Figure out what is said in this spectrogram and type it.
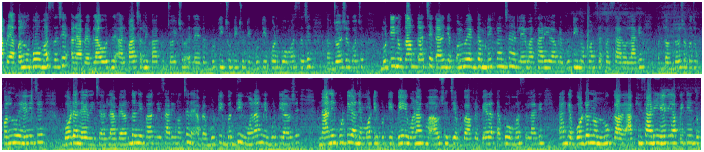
આપણે આ પલ્લું બહુ મસ્ત છે અને આપણે બ્લાઉઝ અને પાછળની પાક જોઈશું એટલે બુટી, છૂટી છૂટી બુટી પણ બહુ મસ્ત છે. તમે જોઈ શકો છો, બુટીનું કામકાજ છે કારણ કે પલ્લું એકદમ ડિફરન્ટ છે એટલે એમાં સાડી આપણે બુટીનો કોન્સેપ્ટ જ સારો લાગે. તમે જોઈ શકો છો, પલ્લું હેવી છે બોર્ડર હેવી છે, એટલે આપણે અંદરની ભાગની સાડીનો છે ને, આપણે બુટી બધી વણાકની બુટી આવશે. નાની બુટી અને મોટી બુટી બે વણાકમાં આવશે, જે આપણે પહેરાતા બહુ મસ્ત લાગે. કારણ કે બોર્ડરનો લુક આવે. આખી સાડી હેવી આપી દઈએ તો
